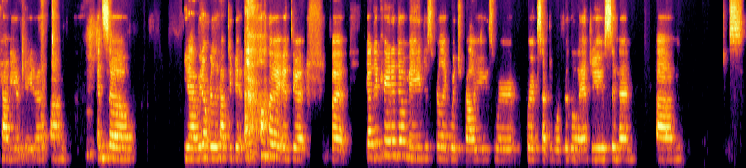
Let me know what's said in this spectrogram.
county of data. Um, and so, yeah, we don't really have to get all the way into it, but you had to create a domain just for like which values were, were acceptable for the land use. And then um, just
